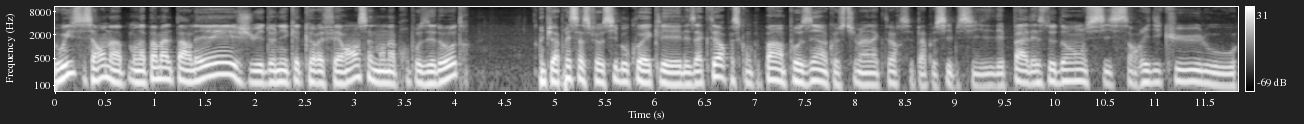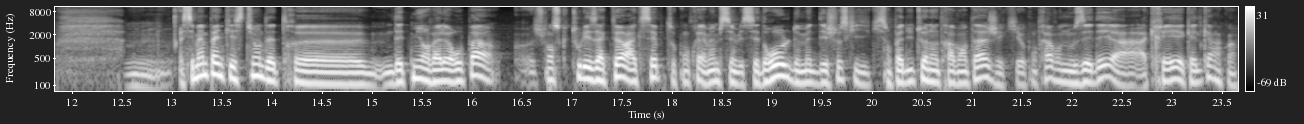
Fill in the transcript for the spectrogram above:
oui, c'est ça, on a, on a pas mal parlé. Je lui ai donné quelques références, elle m'en a proposé d'autres. Et puis après, ça se fait aussi beaucoup avec les, acteurs parce qu'on peut pas imposer un costume à un acteur, c'est pas possible. S'il n'est pas à l'aise dedans, s'il se sent ridicule ou. C'est même pas une question d'être euh, d'être mis en valeur ou pas. Je pense que tous les acteurs acceptent, au contraire, même c'est drôle de mettre des choses qui, qui sont pas du tout à notre avantage et qui, au contraire, vont nous aider à, créer quelqu'un, quoi.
